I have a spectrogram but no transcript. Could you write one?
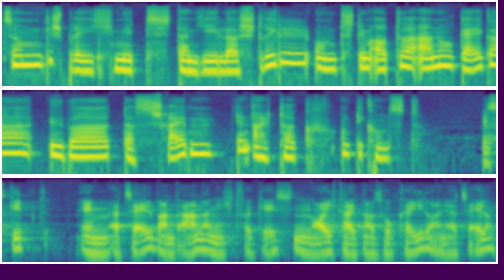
zum Gespräch mit Daniela Strigel und dem Autor Arno Geiger über das Schreiben, den Alltag und die Kunst. Es gibt im Erzählband Anna nicht vergessen, Neuigkeiten aus Hokkaido, eine Erzählung,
